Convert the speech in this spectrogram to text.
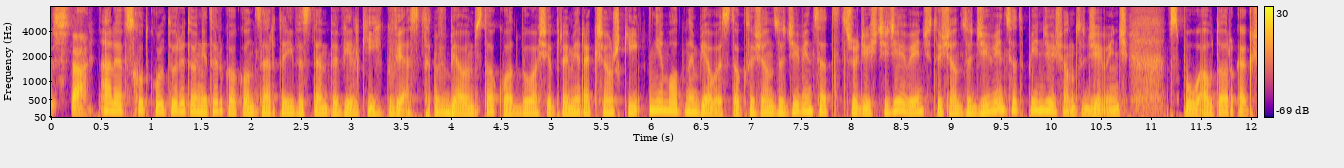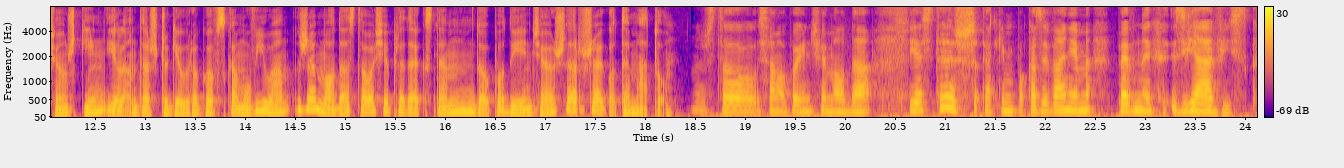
stanie. Ale Wschód Kultury to nie tylko koncerty i występy wielkich gwiazd. W Białymstoku odbyła się premiera książki Niemodny Białystok 1939-1959. Współautorka książki Jolanta Szczygieł-Rogowska mówiła, że moda stała się pretekstem do podjęcia szerszego tematu. To samo pojęcie moda jest też takim pokazywaniem pewnych zjawisk,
